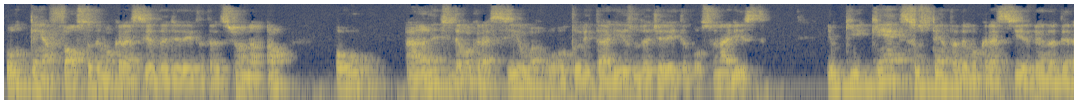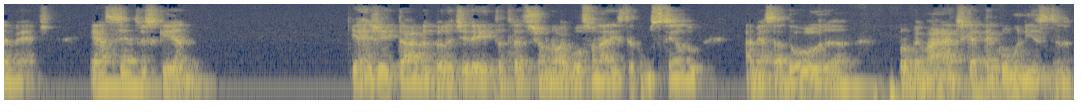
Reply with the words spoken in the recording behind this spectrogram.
ou tem a falsa democracia da direita tradicional, ou a antidemocracia, o autoritarismo da direita bolsonarista. E o que, quem é que sustenta a democracia verdadeiramente? É a centro-esquerda, que é rejeitada pela direita tradicional e bolsonarista como sendo ameaçadora, problemática, até comunista. Né?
